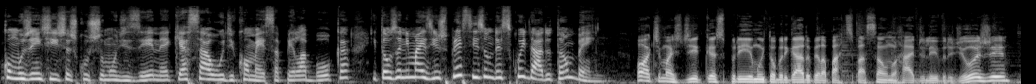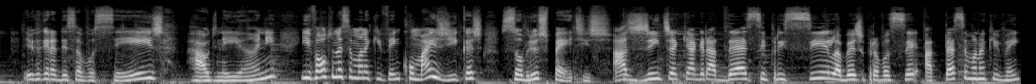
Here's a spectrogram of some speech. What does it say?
Como os dentistas costumam dizer, né, que a saúde começa pela boca, então os animaizinhos precisam desse cuidado também. Ótimas dicas, Pri. Muito obrigado pela participação no Rádio Livre de hoje. Eu que agradeço a vocês, Raudney e Anne, e volto na semana que vem com mais dicas sobre os pets. A gente é que agradece, Priscila. Beijo para você. Até semana que vem.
